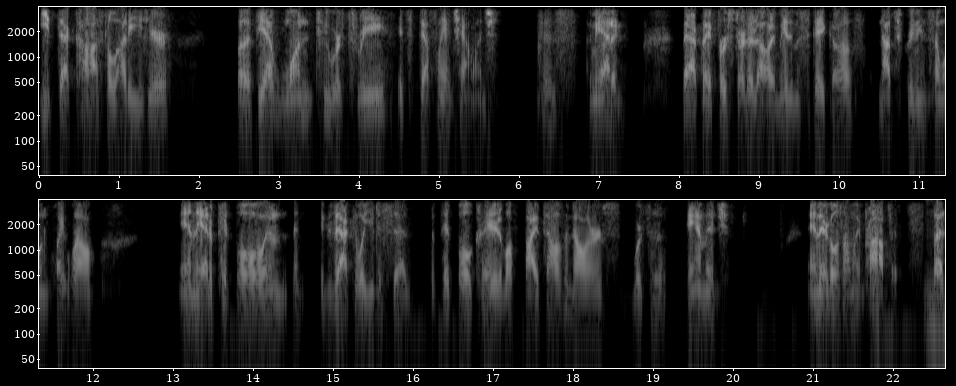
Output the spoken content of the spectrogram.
eat that cost a lot easier. But if you have one, two, or three, it's definitely a challenge. Because I mean, I had a back when I first started out, I made the mistake of not screening someone quite well, and they had a pit bull, and, and exactly what you just said. The pit bull created about five thousand dollars worth of damage, and there goes all my profits. Mm-hmm. But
